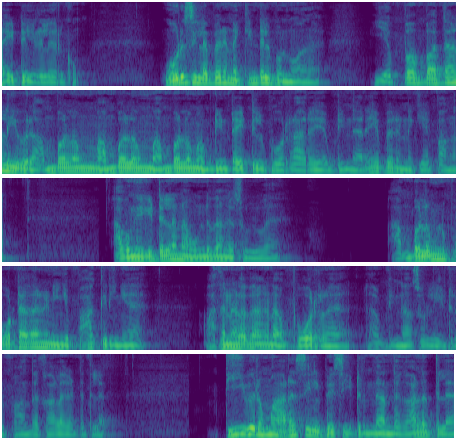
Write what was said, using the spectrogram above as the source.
டைட்டில்கள் இருக்கும். ஒரு சில பேர் என்னை கிண்டல் பண்ணுவாங்க. எப்போ பார்த்தாலும் இவர் அம்பலம் அம்பலம் அம்பலம் அப்படின்னு டைட்டில் போடுறாரு அப்படின்னு நிறைய பேர் என்னை கேட்பாங்க. அவங்க கிட்டலாம் நான் ஒன்று தாங்க சொல்லுவேன். அம்பலம்னு போட்டால் தானே நீங்கள் பார்க்குறீங்க அதனால தாங்க நான் போடுறேன் அப்படின்னு நான் சொல்லிக்கிட்டு இருப்பேன் அந்த காலகட்டத்தில். தீவிரமாக அரசியல் பேசிக்கிட்டு இருந்த அந்த காலத்தில்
